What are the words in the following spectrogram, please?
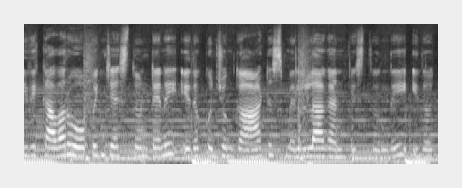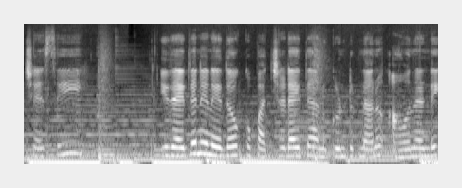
ఇది కవర్ ఓపెన్ చేస్తుంటేనే ఏదో కొంచెం ఘాటు స్మెల్ లాగా అనిపిస్తుంది. ఇది వచ్చేసి ఇదైతే నేను ఏదో ఒక పచ్చడి అయితే అనుకుంటున్నాను. అవునండి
